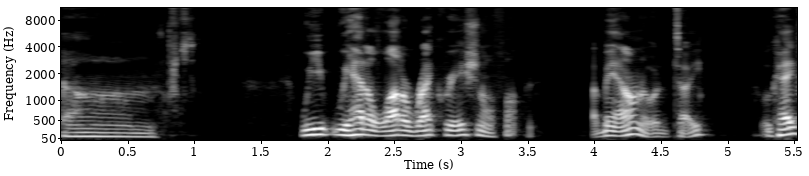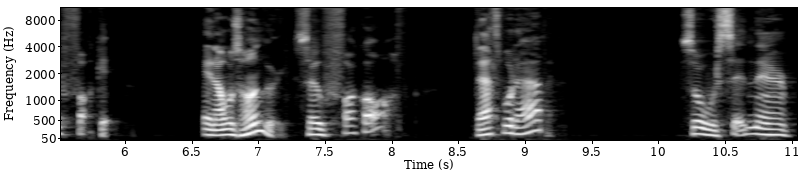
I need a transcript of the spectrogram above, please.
um, we we had a lot of recreational fun. I mean, I don't know what to tell you. Okay, fuck it. And I was hungry, so fuck off. That's what happened. So we're sitting there,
